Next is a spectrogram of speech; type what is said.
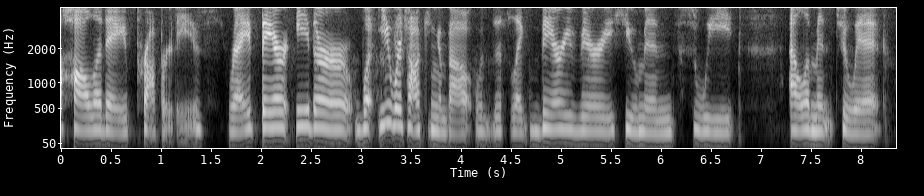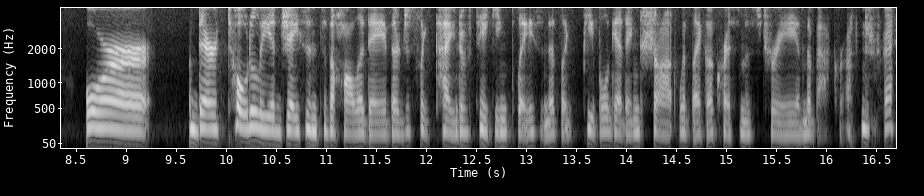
holiday properties, right? They are either what you were talking about with this like very very human sweet element to it or they're totally adjacent to the holiday. They're just like kind of taking place, and it's like people getting shot with like a Christmas tree in the background, right?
